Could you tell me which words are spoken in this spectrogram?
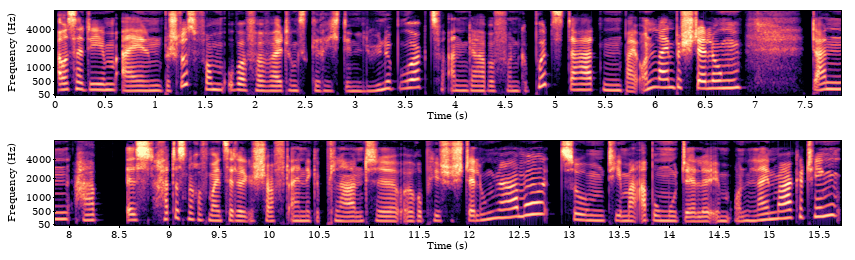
Außerdem ein Beschluss vom Oberverwaltungsgericht in Lüneburg zur Angabe von Geburtsdaten bei Online-Bestellungen. Dann habe es hat es noch auf meinen Zettel geschafft, eine geplante europäische Stellungnahme zum Thema Abo-Modelle im Online-Marketing.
